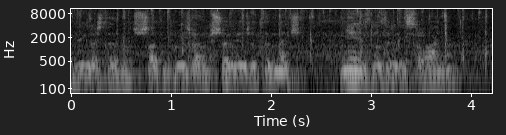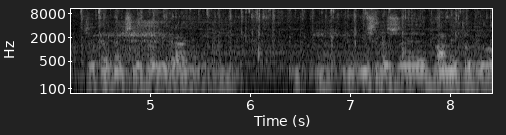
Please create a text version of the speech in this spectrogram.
wygrać ten mecz. W szatni powiedziałem w przerwie, że ten mecz nie jest do zremisowania, że ten mecz jest do wygrania. I, i, i myślę, że dla mnie to było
